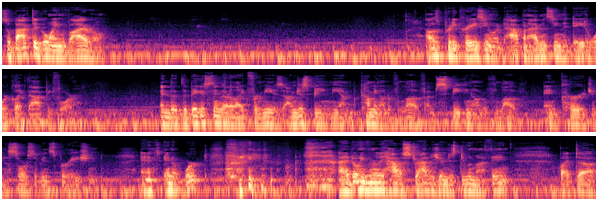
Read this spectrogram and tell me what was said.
So back to going viral. that was pretty crazy when it happened. I haven't seen the data work like that before. And the, the biggest thing that I like for me is I'm just being me. I'm coming out of love. I'm speaking out of love and courage and a source of inspiration. And it, and it worked. I don't even really have a strategy. I'm just doing my thing. But uh,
